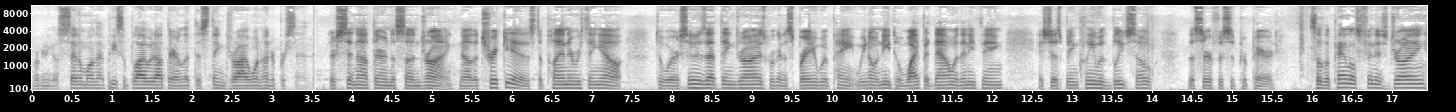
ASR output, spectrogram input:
We're gonna go set them on that piece of plywood out there and let this thing dry 100%. They're sitting out there in the sun drying. Now the trick is to plan everything out to where as soon as that thing dries, we're gonna spray it with paint. We don't need to wipe it down with anything. It's just been cleaned with bleach soap. The surface is prepared. So the panel's finished drying.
